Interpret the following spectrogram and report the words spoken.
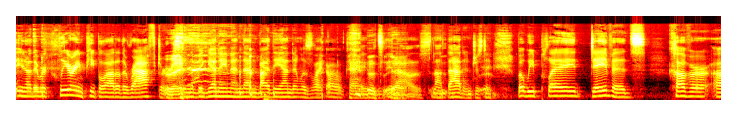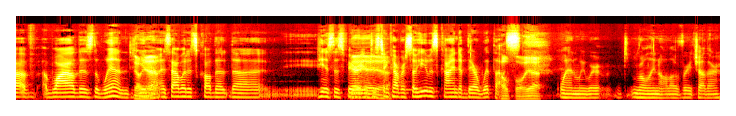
you know, they were clearing people out of the rafters right. in the beginning. And then by the end, it was like, oh, okay, it's, you yeah. know, it's not that interesting. But we played David's cover of Wild Is the Wind. Oh, you yeah? know, is that what it's called? The the he has this very yeah, yeah, interesting cover. So he was kind of there with us. Helpful, yeah. When we were rolling all over each other.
